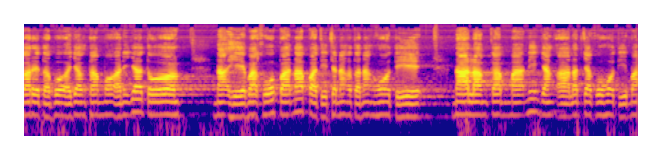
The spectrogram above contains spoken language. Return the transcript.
กะเรตโปอยังธรรมโมอนิยโตนาเหวะโคปานาปฏิชนังตนังโหตินาลังกัมมานิยังอารัจจโกโหติมา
